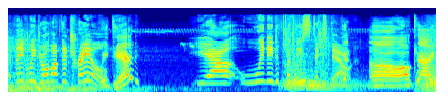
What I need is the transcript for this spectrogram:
I think we drove off the trail. We did? Yeah, we need to put these sticks down. Oh, okay.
